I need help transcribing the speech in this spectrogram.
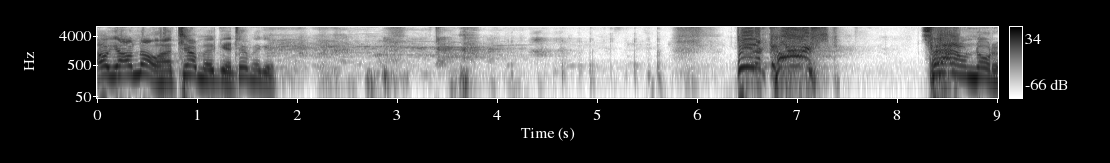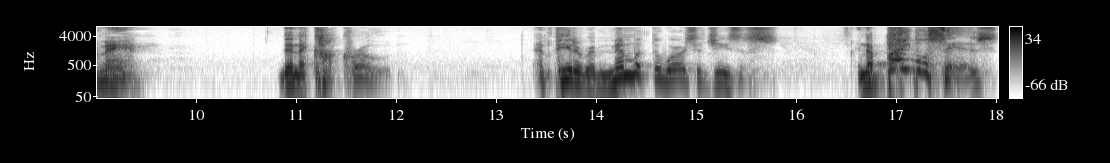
Oh, y'all know, huh? Tell me again. Tell me again. Peter cursed. Said, I don't know the man. Then the cock crowed. And Peter remembered the words of Jesus. And the Bible says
